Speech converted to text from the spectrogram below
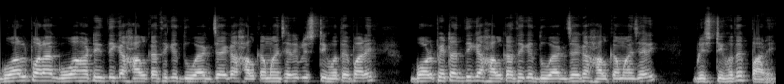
গোয়ালপাড়া, গুয়াহাটির দিকে হালকা থেকে দু এক জায়গা হালকা মাঝারি বৃষ্টি হতে পারে। বরপেটার দিকে হালকা থেকে দু এক জায়গা হালকা মাঝারি বৃষ্টি হতে পারে।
